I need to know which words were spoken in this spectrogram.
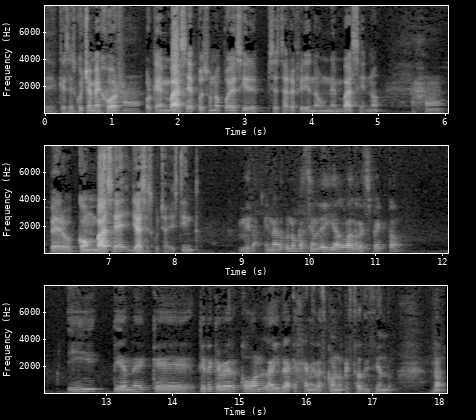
de que se escuche mejor porque en base pues uno puede decir se está refiriendo a un envase no Ajá. pero con base ya se escucha distinto mira en alguna ocasión leí algo al respecto y tiene que tiene que ver con la idea que generas con lo que estás diciendo no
